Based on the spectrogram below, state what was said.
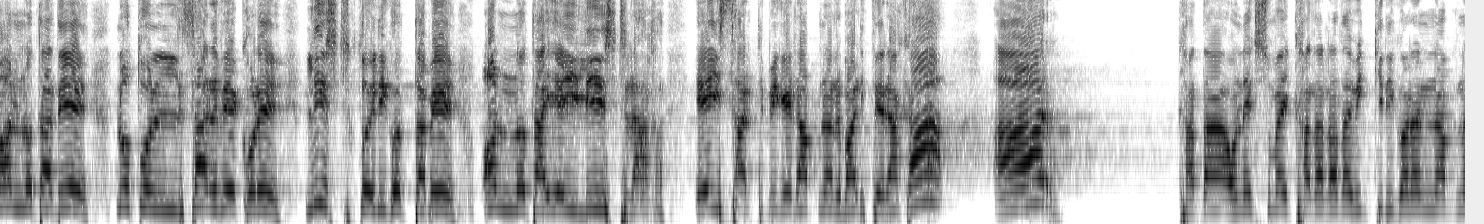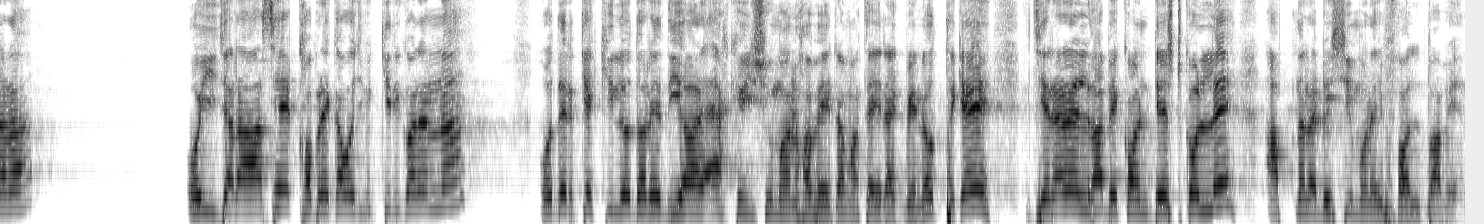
মান্যতা দিয়ে নতুন সার্ভে করে লিস্ট তৈরি করতে হবে। অন্যথায় এই লিস্ট রাখা, এই সার্টিফিকেট আপনার বাড়িতে রাখা আর খাতা, অনেক সময় খাতা টাতা বিক্রি করেন না আপনারা? ওই যারা আছে, খবরের কাগজ বিক্রি করেন না? ওদেরকে কিলো দরে দেওয়ার একই সমান হবে, এটা মাথায় রাখবেন। ওর থেকে জেনারেল ভাবে কন্টেস্ট করলে আপনারা বেশি মনে ফল পাবেন।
